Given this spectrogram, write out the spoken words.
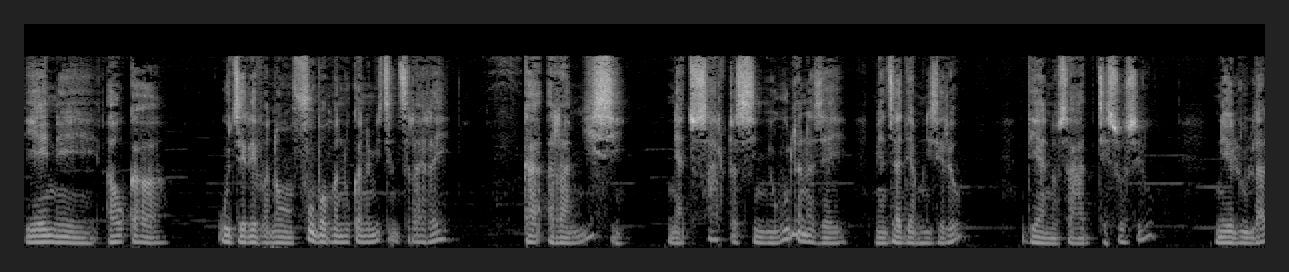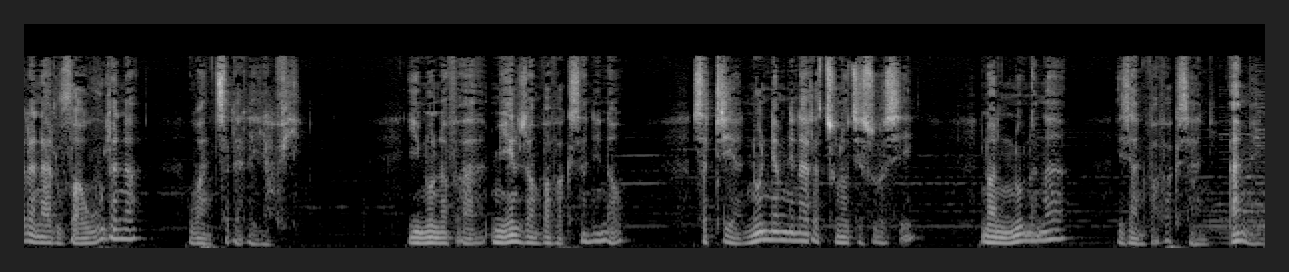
eny aoka hojerevanao amin'ny fomba manokana mihitsy ny tsirairay ka raha misy ny ato sarotra sy ny olana izay mianjady amin'izy ireo dia no sahady Jesosy io ny heloha lalana ary vahaolana ho an'ny tsirairay avy. Inoana fa miheno izany vavaka izany ianao satria noho ny amin'ny anaratsoanao Jesosy no anononana izany vavaka izany. Amen.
